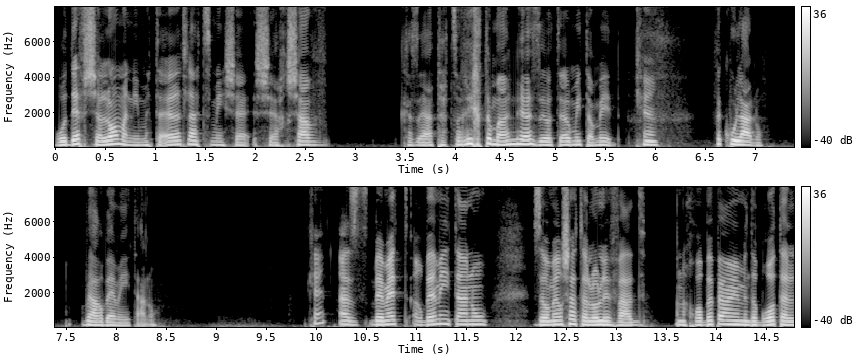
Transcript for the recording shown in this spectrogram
רודף שלום, אני מתארת לעצמי ש, שעכשיו, כזה, אתה צריך את המענה הזה יותר מתמיד. כן. וכולנו, והרבה מאיתנו. כן, אז באמת, הרבה מאיתנו, זה אומר שאתה לא לבד. אנחנו הרבה פעמים מדברות על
